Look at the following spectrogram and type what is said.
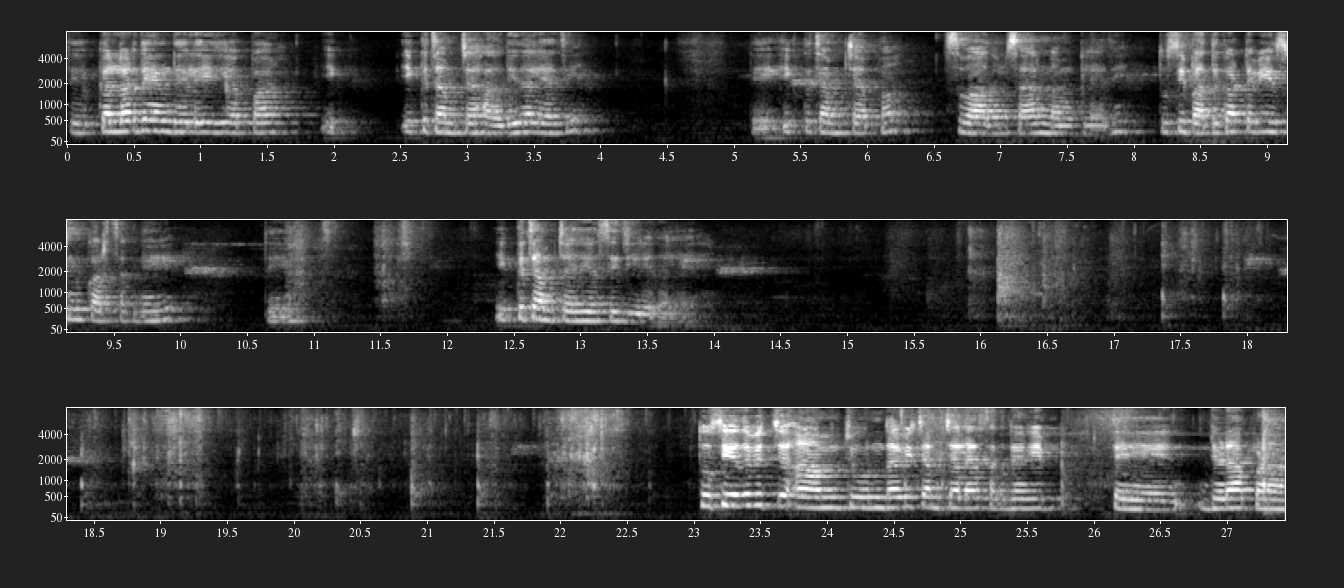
ਤੇ ਕਲਰ ਦੇਣ ਦੇ ਲਈ ਜੀ ਆਪਾਂ ਇੱਕ ਇੱਕ ਚਮਚਾ ਹਲਦੀ ਦਾ ਲਿਆ ਜੀ। ਤੇ ਇੱਕ ਚਮਚਾ ਆਪਾਂ ਸਵਾਦ ਅਨੁਸਾਰ ਨਮਕ ਲਿਆ ਜੀ। ਤੁਸੀਂ ਵੱਧ ਘੱਟ ਵੀ ਇਸ ਨੂੰ ਕਰ ਸਕਦੇ ਹੋ ਜੀ। ਤੇ ਇੱਕ ਚਮਚਾ ਜੀ ਅਸੀਂ ਜੀਰੇ ਦਾ ਲਿਆ। ਤੁਸੀਂ ਇਹਦੇ ਵਿੱਚ ਆਮ ਚੂਰਨ ਦਾ ਵੀ ਚਮਚਾ ਲੈ ਸਕਦੇ ਹੋ ਜੀ ਤੇ ਜਿਹੜਾ ਆਪਣਾ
